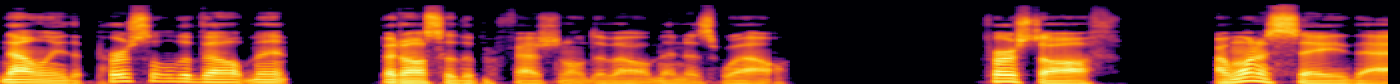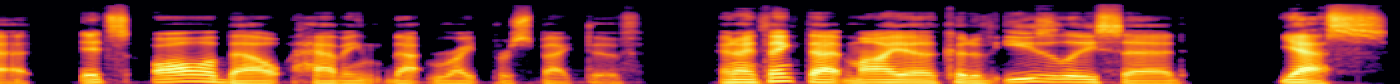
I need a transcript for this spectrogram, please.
not only the personal development, but also the professional development as well. First off, I want to say that it's all about having that right perspective. And I think that Maya could have easily said, yes,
